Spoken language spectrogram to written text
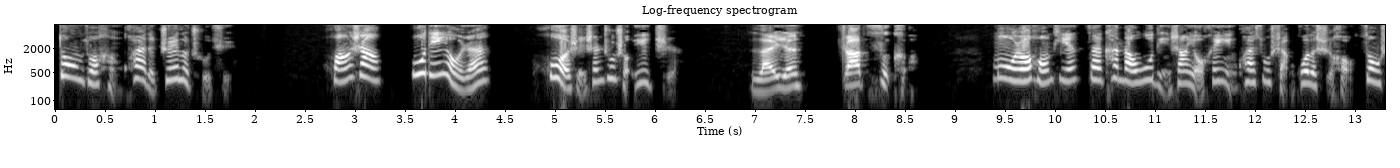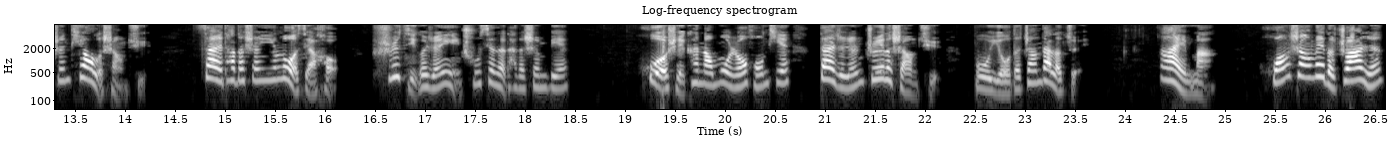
动作很快的追了出去。皇上，屋顶有人！祸水伸出手一指：“来人，抓刺客！”慕容红天在看到屋顶上有黑影快速闪过的时候，纵身跳了上去。在他的声音落下后，十几个人影出现在他的身边。祸水看到慕容红天带着人追了上去，不由得张大了嘴。艾玛，皇上为了抓人，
